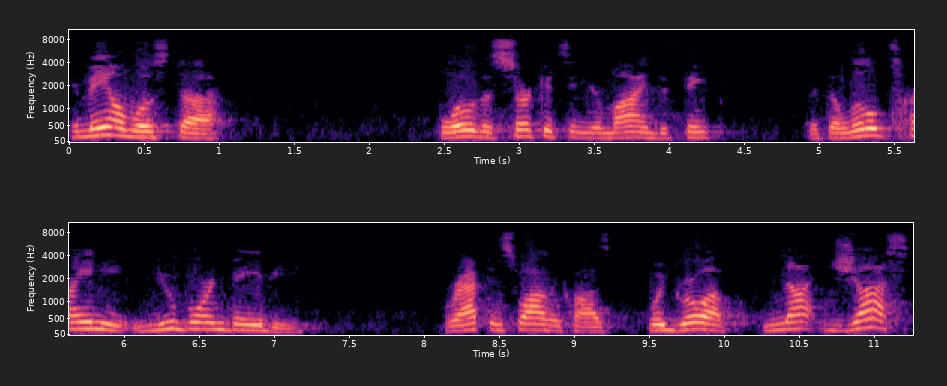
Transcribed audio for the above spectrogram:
It may almost uh, blow the circuits in your mind to think that the little tiny newborn baby wrapped in swaddling cloths would grow up not just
